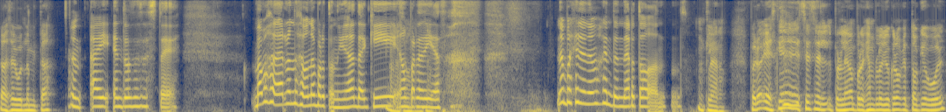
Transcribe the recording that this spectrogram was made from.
La segunda mitad. Ay, entonces este vamos a darle una segunda oportunidad de aquí A un par de días. no, pues que tenemos que entender todo. Claro. Pero es que ese es el problema. Por ejemplo, yo creo que Tokyo Ghoul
